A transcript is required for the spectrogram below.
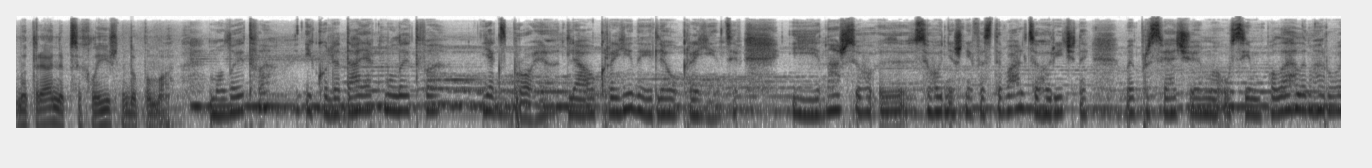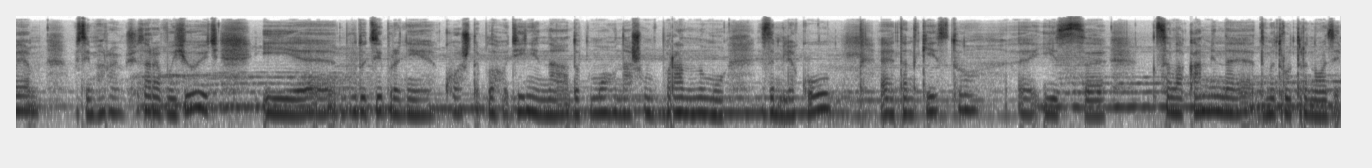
матеріальна, психологічна допомога. молитва і коляда як молитва, як зброя для України і для українців. І наш е, сьогоднішній фестиваль, цьогорічний, ми присвячуємо усім полеглим героям, усім героям, що зараз воюють, і е, будуть зібрані кошти благодійні на допомогу нашому пораненому земляку, е, танкісту із села Кам'яне Дмитру Тринозі.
